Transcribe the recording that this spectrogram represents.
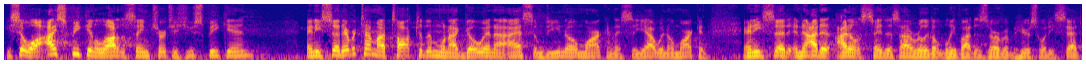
He said, Well, I speak in a lot of the same churches you speak in. And he said, every time I talk to them, when I go in, I ask them, Do you know Mark? And they say, Yeah, we know Mark. And, and he said, And I, did, I don't say this, I really don't believe I deserve it, but here's what he said.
